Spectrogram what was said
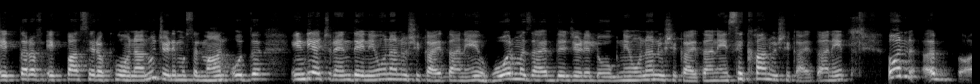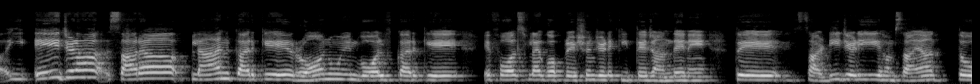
ਇੱਕ ਤਰਫ ਇੱਕ ਪਾਸੇ ਰੱਖੋ ਉਹਨਾਂ ਨੂੰ, ਜਿਹੜੇ ਮੁਸਲਮਾਨ ਉਦ ਇੰਡੀਆ 'ਚ ਰਹਿੰਦੇ ਨੇ, ਉਹਨਾਂ ਨੂੰ ਸ਼ਿਕਾਇਤਾਂ ਨੇ, ਹੋਰ ਮਜ਼ਾਹਬ ਦੇ ਜਿਹੜੇ ਲੋਕ ਨੇ, ਉਹਨਾਂ ਨੂੰ ਸ਼ਿਕਾਇਤਾਂ ਨੇ, ਸਿੱਖਾਂ ਨੂੰ ਸ਼ਿਕਾਇਤਾਂ ਨੇ। ਹੁਣ ਇਹ ਜਿਹੜਾ ਸਾਰਾ ਪਲਾਨ ਕਰਕੇ ਰॉ ਨੂੰ ਇਨਵੋਲਵ ਕਰਕੇ ਇਹ ਫਾਲਸ ਫਲੈਗ ਆਪਰੇਸ਼ਨ ਜਿਹੜੇ ਕੀਤੇ ਜਾਂਦੇ ਨੇ ਤੇ ਸਾਡੀ ਜਿਹੜੀ ਹਮਸਾਇਆ ਤੋਂ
